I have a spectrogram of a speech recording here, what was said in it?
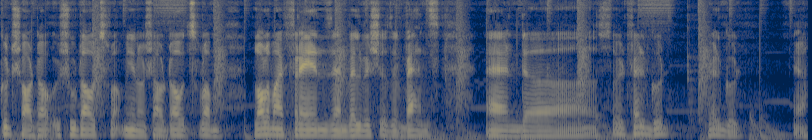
good shout out, shootouts from you know shoutouts from a lot of my friends and well-wishers and fans, and uh, so it felt good, felt good, yeah.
